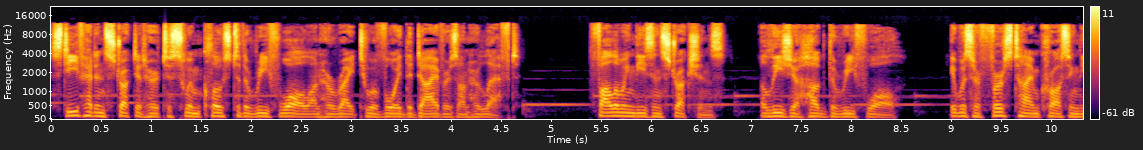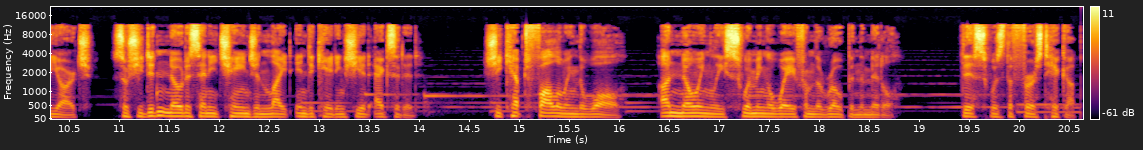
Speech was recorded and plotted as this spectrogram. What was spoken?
Steve had instructed her to swim close to the reef wall on her right to avoid the divers on her left. Following these instructions, Alessia hugged the reef wall. It was her first time crossing the arch, so she didn't notice any change in light indicating she had exited. She kept following the wall, unknowingly swimming away from the rope in the middle. This was the first hiccup.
